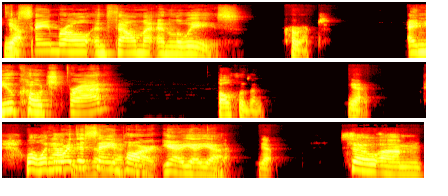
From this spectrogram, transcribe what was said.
Yeah, the same role in Thelma and Louise. correct. And you coached Brad Both of them. Yeah. Well, what for the same part. Yeah, yeah, yeah. Yeah. So um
